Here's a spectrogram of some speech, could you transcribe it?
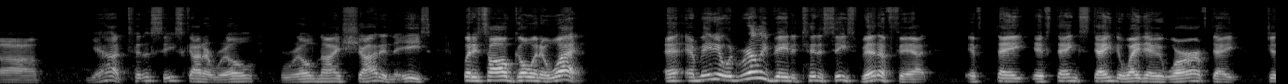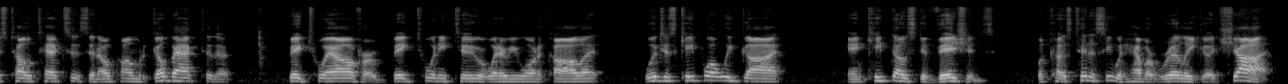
uh, yeah, Tennessee's got a real, real nice shot in the East, but it's all going away. I, I mean, it would really be to Tennessee's benefit if they if things stayed the way they were. If they just told Texas and Oklahoma to go back to the Big 12 or Big 22 or whatever you want to call it. We'll just keep what we've got and keep those divisions because Tennessee would have a really good shot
